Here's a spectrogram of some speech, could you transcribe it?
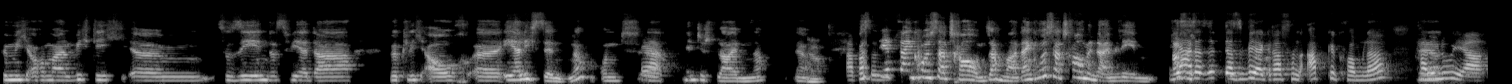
für mich auch immer wichtig ähm, zu sehen, dass wir da wirklich auch äh, ehrlich sind ne? und äh, ja. äh, authentisch bleiben. Ne? Ja. ja. Was ist jetzt dein größter Traum? Sag mal, dein größter Traum in deinem Leben? Was ja, da sind, da sind wir ja gerade von abgekommen, ne? Halleluja. Ja.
